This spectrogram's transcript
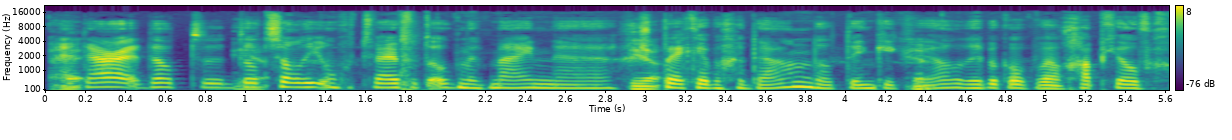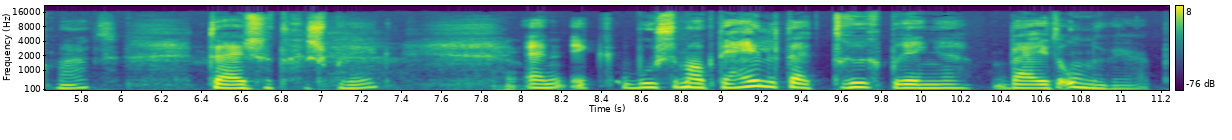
Hè? En daar, dat, eh, dat Ja. zal hij ongetwijfeld ook met mijn eh, gesprek hebben gedaan. Dat denk ik wel. Daar heb ik ook wel een grapje over gemaakt tijdens het gesprek. En ik moest hem ook de hele tijd terugbrengen bij het onderwerp.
